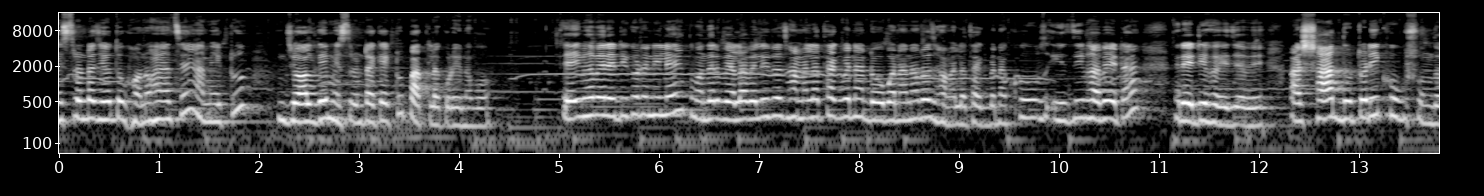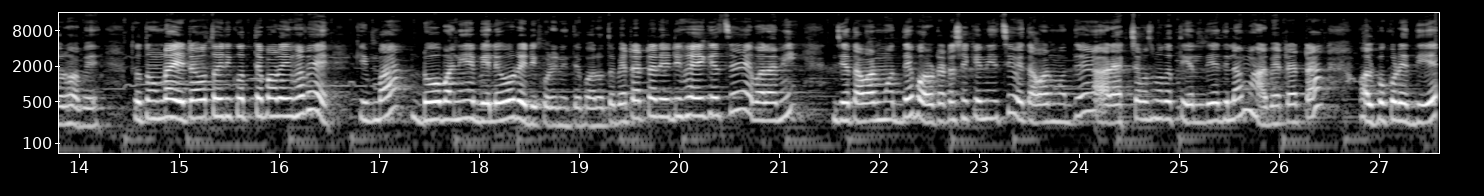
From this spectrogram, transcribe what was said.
মিশ্রণটা যেহেতু ঘন হয়েছে আমি একটু জল দিয়ে মিশ্রণটাকে একটু পাতলা করে নেব। এইভাবে রেডি করে নিলে তোমাদের বেলাবেলিরও ঝামেলা থাকবে না ডো বানানোরও ঝামেলা থাকবে না। খুব ইজিভাবে এটা রেডি হয়ে যাবে। আর স্বাদ দুটোরই খুব সুন্দর হবে। তো তোমরা এটাও তৈরি করতে পারো এইভাবে, কিংবা ডো বানিয়ে বেলেও রেডি করে নিতে পারো। তো ব্যাটারটা রেডি হয়ে গেছে, এবার আমি যে তাওয়ার মধ্যে পরোটাটা সেঁকে নিয়েছি, ওই তাওয়ার মধ্যে আর এক চামচ মতো তেল দিয়ে দিলাম, আর ব্যাটারটা অল্প করে দিয়ে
